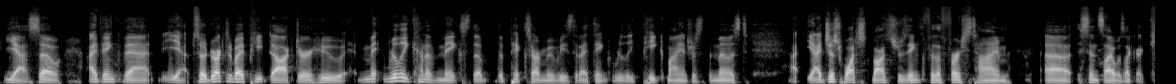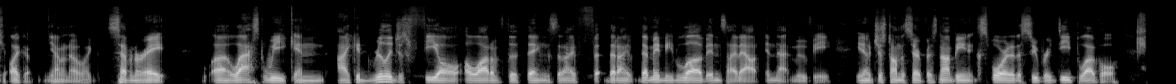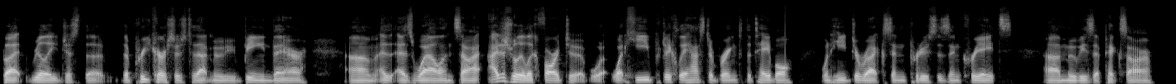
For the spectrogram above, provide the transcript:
Yeah, so I think that yeah, so directed by Pete Docter, who ma- really kind of makes the the Pixar movies that I think really pique my interest the most. I, I just watched Monsters Inc. for the first time uh, since I was like a like a I don't know like seven or eight, uh, last week, and I could really just feel a lot of the things that I that I that made me love Inside Out in that movie. You know, just on the surface, not being explored at a super deep level, but really just the the precursors to that movie being there um, as, as well. And so I, I just really look forward to what, what he particularly has to bring to the table when he directs and produces and creates uh, movies at Pixar.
